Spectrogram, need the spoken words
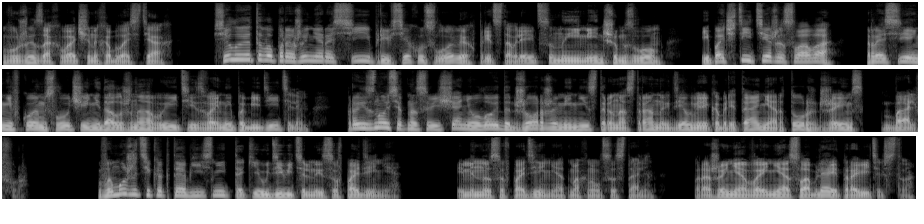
в уже захваченных областях. В силу этого поражение России при всех условиях представляется наименьшим злом. И почти те же слова «Россия ни в коем случае не должна выйти из войны победителем» произносит на совещании у Ллойда Джорджа министр иностранных дел Великобритании Артур Джеймс Бальфур. Вы можете как-то объяснить такие удивительные совпадения? Именно совпадение, отмахнулся Сталин. Поражение в войне ослабляет правительство,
